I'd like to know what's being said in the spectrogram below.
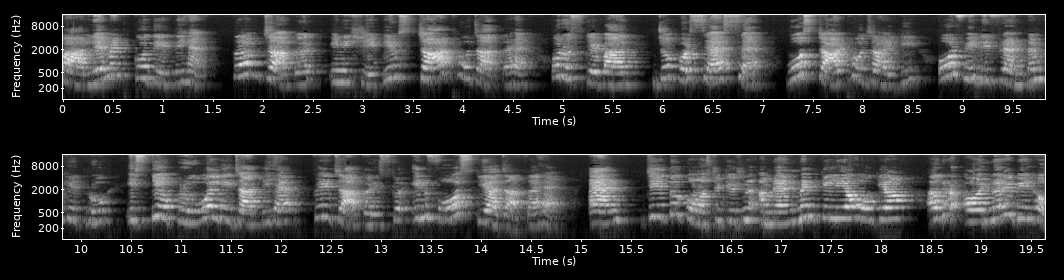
पार्लियामेंट को देते हैं। तब जाकर इनिशिएटिव स्टार्ट हो जाता है, और उसके बाद जो प्रोसेस है वो स्टार्ट हो जाएगी और फिर रिफरेंडम के थ्रू इसकी अप्रूवल ली जाती है, फिर जाकर इसको इन्फोर्स किया जाता है। एंड ये तो कॉन्स्टिट्यूशन अमेंडमेंट के लिए हो गया। अगर ऑर्डनरी बिल हो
